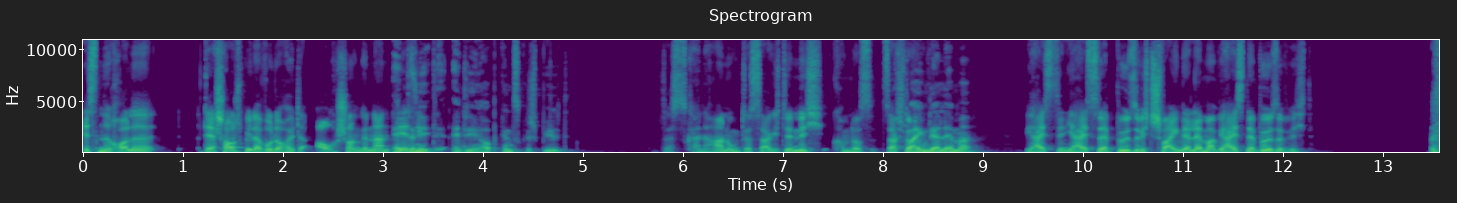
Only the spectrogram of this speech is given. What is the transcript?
Ist eine Rolle, der Schauspieler wurde heute auch schon genannt. Anthony, Anthony Hopkins gespielt? das ist keine Ahnung, das sage ich dir nicht. Komm, das sag Schweigen doch. der Lämmer? Wie heißt denn, wie heißt der Bösewicht Schweigen der Lämmer? Wie heißt denn der Bösewicht?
